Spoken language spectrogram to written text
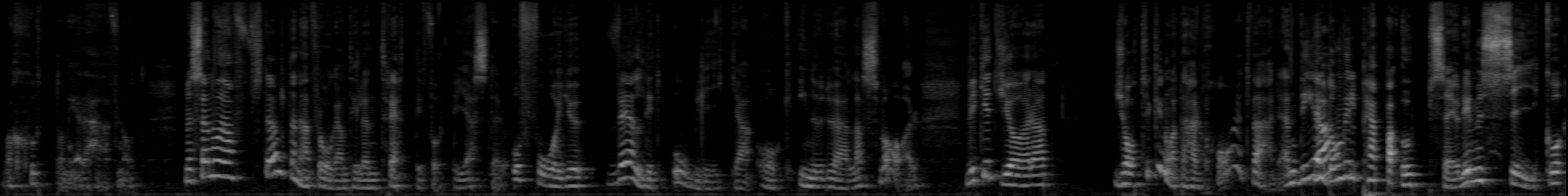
vad sjutton är det här för något? Men sen har jag ställt den här frågan till en 30-40 gäster och får ju väldigt olika och individuella svar. Vilket gör att jag tycker nog att det här har ett värde. En del Ja. de vill peppa upp sig och det är musik och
